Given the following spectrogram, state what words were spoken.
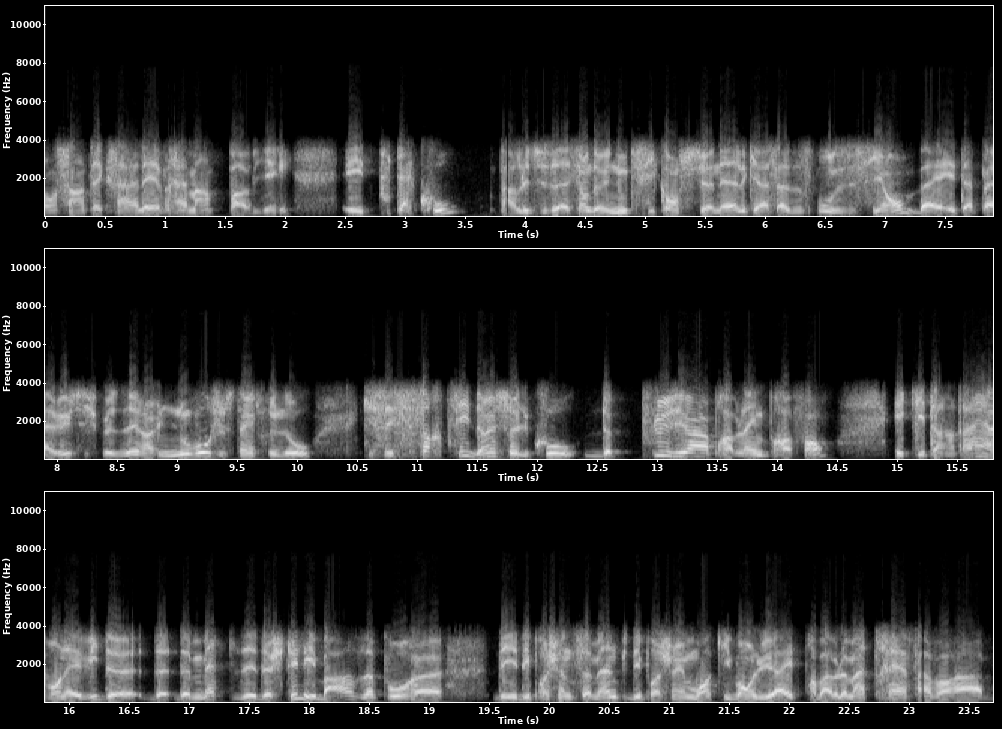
on sentait que ça allait vraiment pas bien. Et tout à coup, par l'utilisation d'un outil constitutionnel qui est à sa disposition, ben, est apparu, si je peux dire, un nouveau Justin Trudeau qui s'est sorti d'un seul coup de plusieurs problèmes profonds et qui est en train, à mon avis, de, de, mettre, de, jeter les bases là, pour euh, des, des, prochaines semaines puis des prochains mois qui vont lui être probablement très favorables.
